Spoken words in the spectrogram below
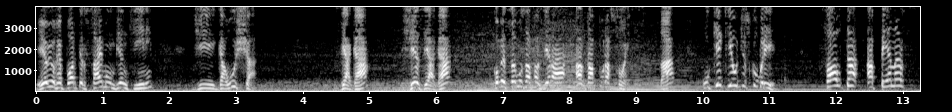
eu e o repórter Simon Bianchini, de Gaúcha ZH, GZH, começamos a fazer a, as apurações, tá? O que que eu descobri? Falta apenas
